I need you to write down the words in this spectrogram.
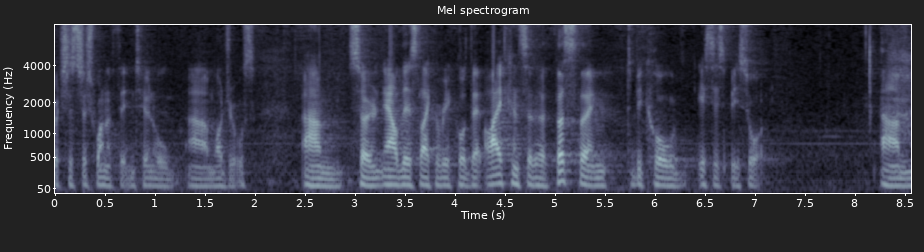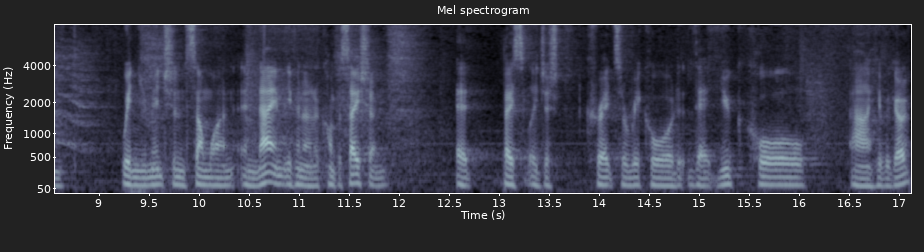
which is just one of the internal uh, modules. Um, so now there's like a record that I consider this thing to be called SSB sort. Um, when you mention someone in name, even in a conversation, it basically just creates a record that you call, uh, here we go.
